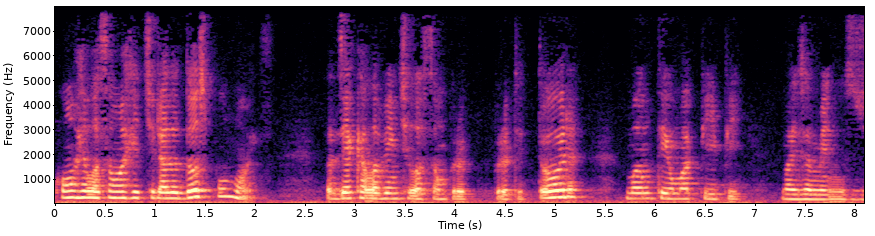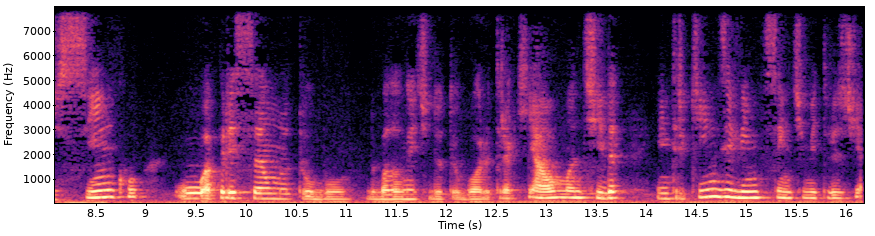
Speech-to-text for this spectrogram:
Com relação à retirada dos pulmões, fazer aquela ventilação pro protetora, manter uma PIP mais ou menos de 5, a pressão no tubo, do balonete do tubo orotraqueal mantida entre 15 e 20 centímetros de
